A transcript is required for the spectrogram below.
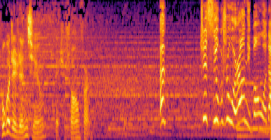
不过这人情得是双份的。哎，这次又不是我让你帮我的。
